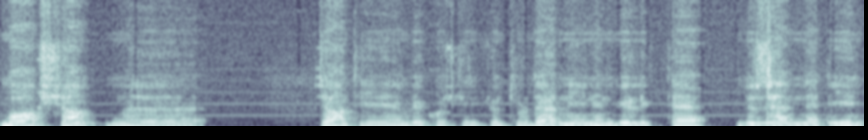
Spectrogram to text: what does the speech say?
Bu akşam e, Can TV'nin ve Koçgiri Kültür Derneği'nin birlikte düzenlediği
